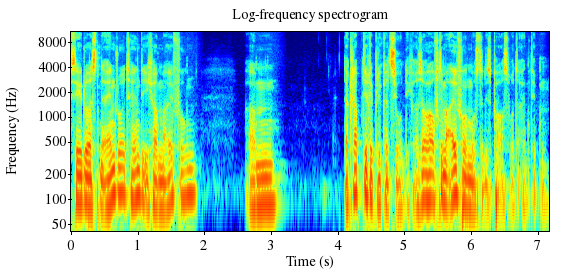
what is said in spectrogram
Ich sehe, du hast ein Android-Handy, ich habe ein iPhone. Ähm, da klappt die Replikation nicht. Also auch auf dem iPhone musst du das Passwort eintippen.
